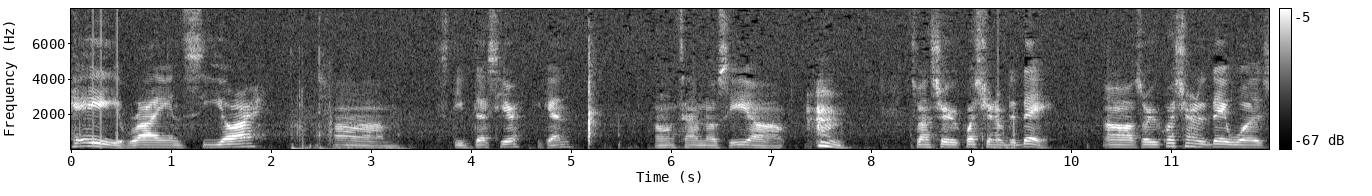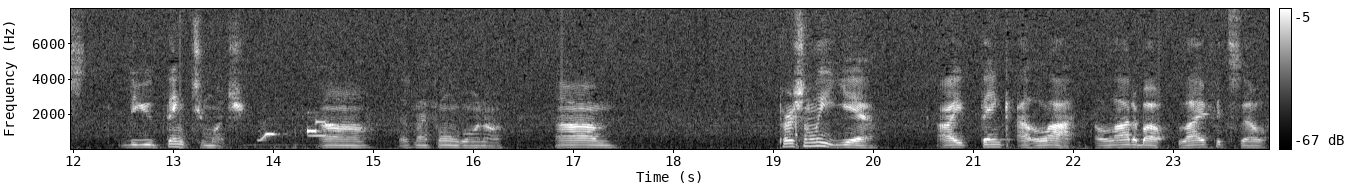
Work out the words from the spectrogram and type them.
Hey, Ryan Cyr. Um, Steve Dez here again. Long time no see. Uh, to answer your question of the day. Uh, so your question of the day was, do you think too much? Uh, that's my phone going off. Um, personally, yeah. I think a lot, a lot about life itself.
